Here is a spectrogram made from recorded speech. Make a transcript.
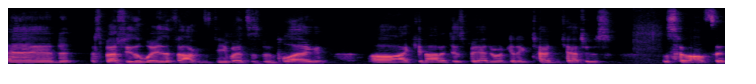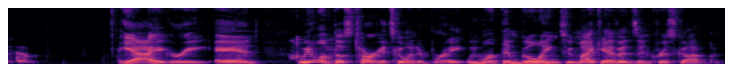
and especially the way the Falcons defense has been playing, uh, I cannot anticipate anyone getting ten catches. So I'll sit him. Yeah, I agree, and we don't want those targets going to Brate. We want them going to Mike Evans and Chris Godwin.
